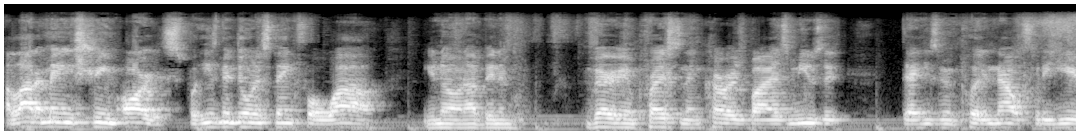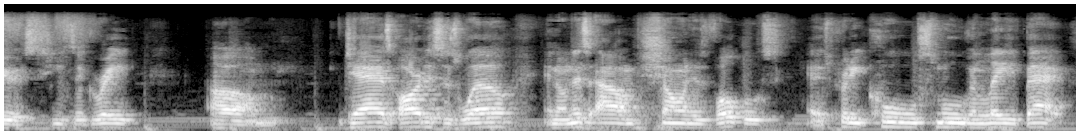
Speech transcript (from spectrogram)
a lot of mainstream artists. But he's been doing this thing for a while, you know, and I've been very impressed and encouraged by his music that he's been putting out for the years. He's a great um, jazz artist as well, and on this album, showing his vocals, it's pretty cool, smooth, and laid back.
